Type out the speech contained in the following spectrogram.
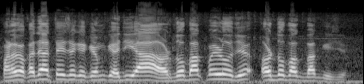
પણ હવે કદાચ થઈ શકે કેમ કે હજી આ અડધો ભાગ પડ્યો છે અડધો ભાગ બાકી છે.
